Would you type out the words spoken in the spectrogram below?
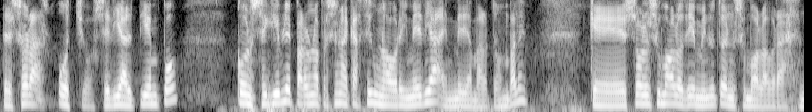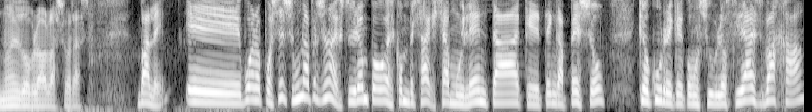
3 horas 8 sería el tiempo conseguible para una persona que hace una hora y media en media maratón, ¿vale? Que solo he sumado los 10 minutos y no he sumado la hora, no he doblado las horas. Vale, eh, bueno, pues es una persona que estuviera un poco descompensada, que sea muy lenta, que tenga peso. ¿Qué ocurre? Que como su velocidad es baja,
